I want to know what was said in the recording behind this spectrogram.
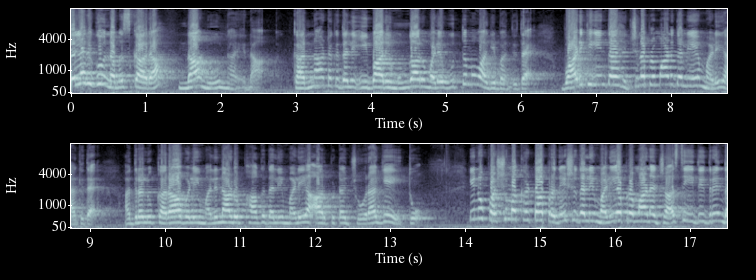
ಎಲ್ಲರಿಗೂ ನಮಸ್ಕಾರ. ನಾನು ನಯನ. ಕರ್ನಾಟಕದಲ್ಲಿ ಈ ಬಾರಿ ಮುಂಗಾರು ಮಳೆ ಉತ್ತಮವಾಗಿ ಬಂದಿದೆ. ವಾಡಿಕೆಗಿಂತ ಹೆಚ್ಚಿನ ಪ್ರಮಾಣದಲ್ಲಿಯೇ ಮಳೆಯಾಗಿದೆ. ಅದರಲ್ಲೂ ಕರಾವಳಿ, ಮಲೆನಾಡು ಭಾಗದಲ್ಲಿ ಮಳೆಯ ಆರ್ಭಟ ಜೋರಾಗಿಯೇ ಇತ್ತು. ಇನ್ನು ಪಶ್ಚಿಮ ಘಟ್ಟ ಪ್ರದೇಶದಲ್ಲಿ ಮಳೆಯ ಪ್ರಮಾಣ ಜಾಸ್ತಿ ಇದ್ದಿದ್ರಿಂದ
